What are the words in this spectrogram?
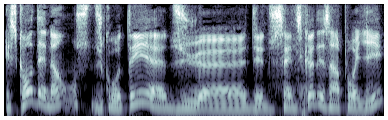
Et ce qu'on dénonce du côté euh, du syndicat des employés,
